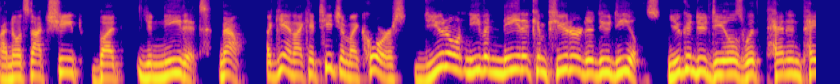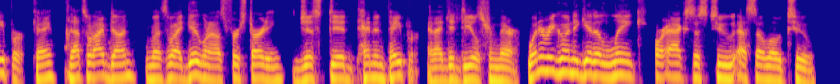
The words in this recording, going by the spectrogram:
I know it's not cheap, but you need it now again, I teach in my course, you don't even need a computer to do deals. You can do deals with pen and paper. Okay. That's what I've done. That's what I did when I was first starting. Just did pen and paper and I did deals from there. When are we going to get a link or access to SLO2?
